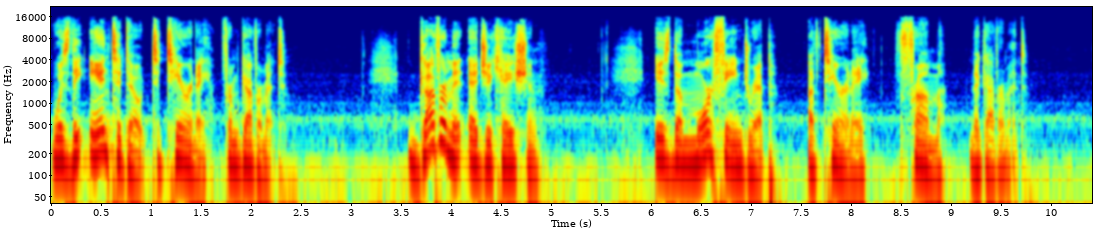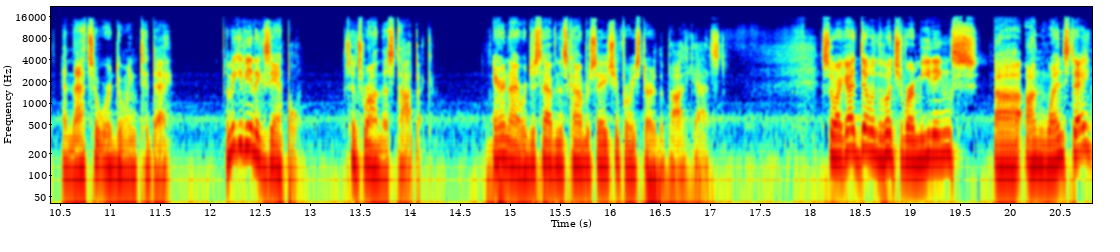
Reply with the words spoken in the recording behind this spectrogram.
was the antidote to tyranny from government. Government education is the morphine drip of tyranny from the government. And that's what we're doing today. Let me give you an example since we're on this topic. Aaron and I were just having this conversation before we started the podcast. So I got done with a bunch of our meetings uh, on Wednesday.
